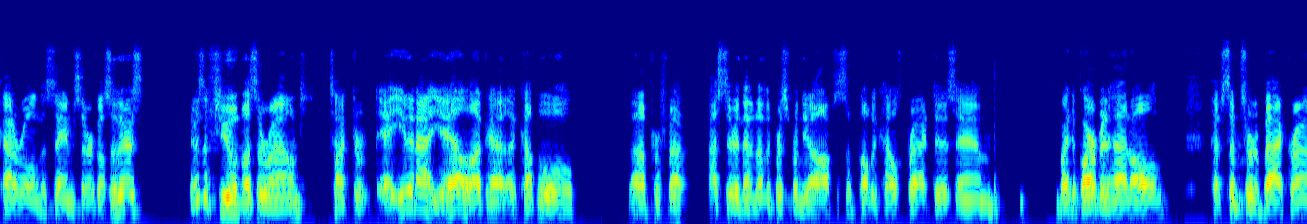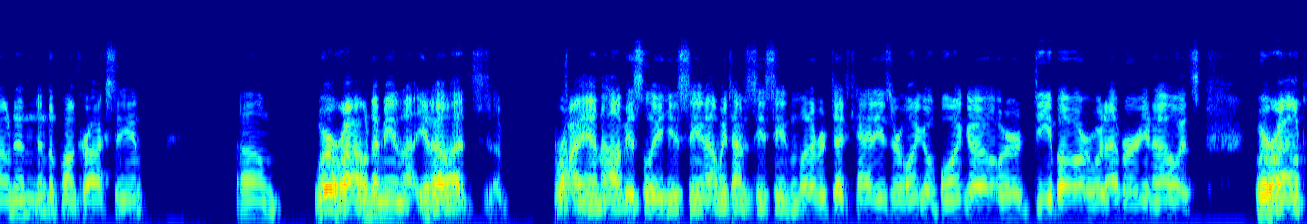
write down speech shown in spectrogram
kind of roll in the same circle. So there's there's a few of us around. Talked to even at Yale, I've had a couple uh, professor, and then another person from the Office of Public Health Practice, and my department had all have some sort of background in, in the punk rock scene. Um, we're around. I mean, you know, it's, uh, Brian, obviously, he's seen how many times has he seen whatever Dead Kennedys or Oingo Boingo or Devo or whatever, you know, it's we're around.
